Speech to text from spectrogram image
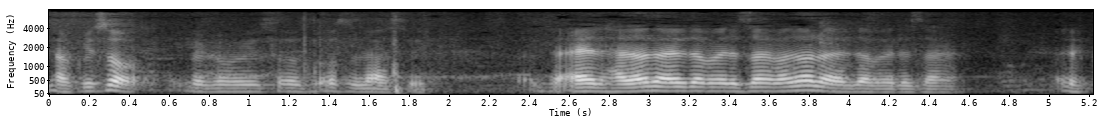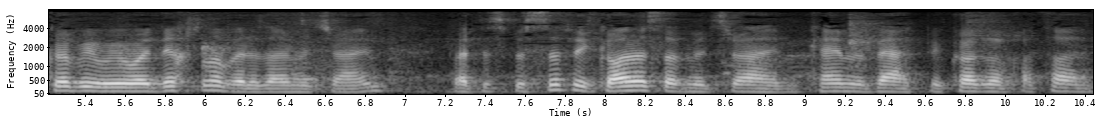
Like we saw, like we saw also last week. It could be we were Zarah Mitzrayim, but the specific goddess of Mitzrayim came about because of Chatan,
